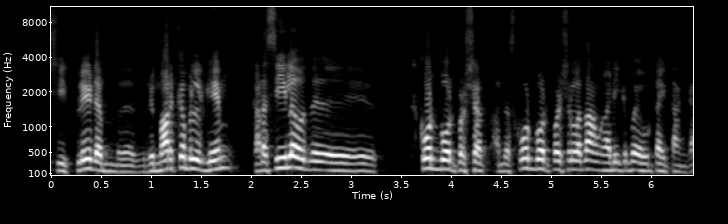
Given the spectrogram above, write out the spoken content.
ஷி பிளேட் ரிமார்க்கபிள் கேம் கடைசியில் வந்து ஸ்கோர் போர்ட் ப்ரெஷர் அந்த ஸ்கோர் போர்ட் ப்ரெஷரில் தான் அவங்க அடிக்க போய் அவுட் ஆயிட்டாங்க.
